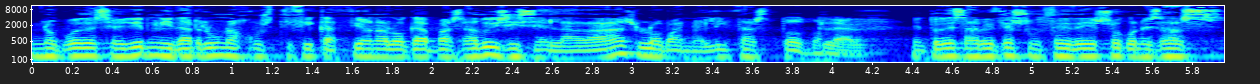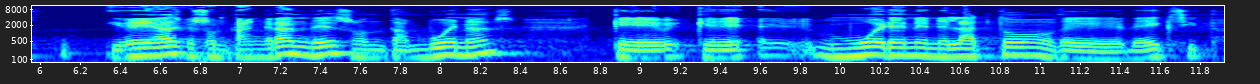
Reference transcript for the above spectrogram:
No puedes seguir ni darle una justificación a lo que ha pasado y si se la das lo banalizas todo. Claro. Entonces a veces sucede eso con esas ideas que son tan grandes, son tan buenas, que, que, eh, mueren en el acto de, de, éxito.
